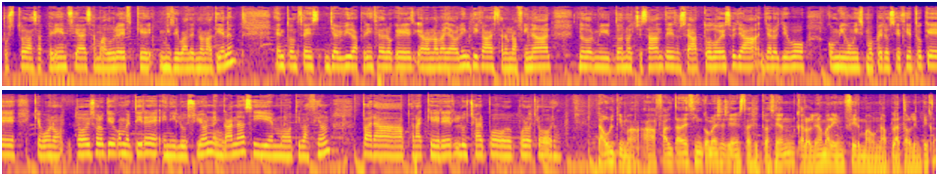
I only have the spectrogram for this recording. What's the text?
pues toda esa experiencia, esa madurez que mis rivales no la tienen. Entonces ya he vivido la experiencia de lo que es ganar una medalla olímpica, estar en una final, no dormir dos noches antes, o sea, todo eso ya, ya lo llevo conmigo mismo. Pero sí es cierto que, que bueno, todo eso lo quiero convertir en ilusión, en ganas y en motivación para, para querer luchar por, por otro oro. La última, a falta de cinco meses y en esta situación, ¿Carolina Marín firma una plata olímpica?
